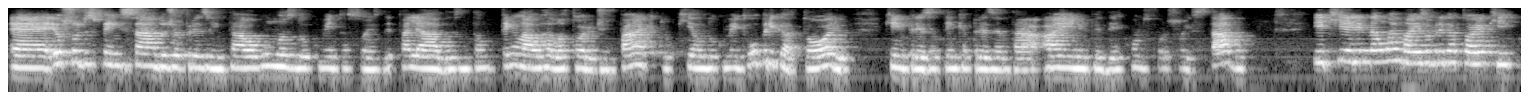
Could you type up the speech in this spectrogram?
É, eu sou dispensado de apresentar algumas documentações detalhadas, então tem lá o relatório de impacto, que é um documento obrigatório que a empresa tem que apresentar à NPD quando for solicitada, e que ele não é mais obrigatório aqui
